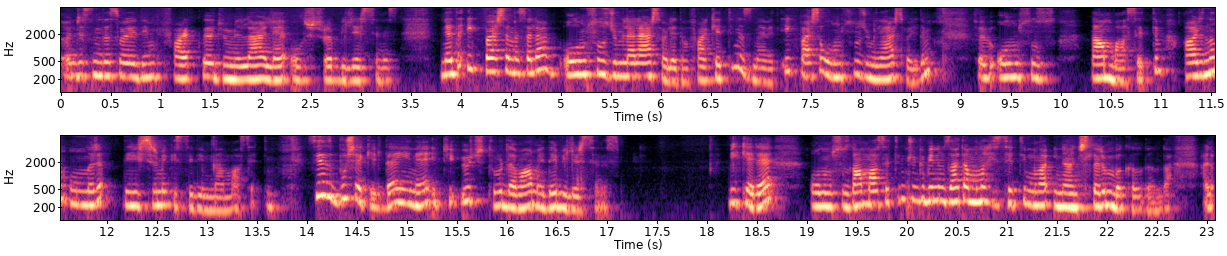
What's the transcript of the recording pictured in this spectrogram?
Öncesinde söylediğim farklı cümlelerle oluşturabilirsiniz. Ne de ilk başta mesela olumsuz cümleler söyledim. Fark ettiniz mi? Evet. İlk başta olumsuz cümleler söyledim. Şöyle bir olumsuzdan bahsettim. Ardından onları değiştirmek istediğimden bahsettim. Siz bu şekilde yine 2-3 tur devam edebilirsiniz. Bir kere olumsuzdan bahsettim. Çünkü benim zaten bunlar hissettiğim bunlar inançlarım bakıldığında. Hani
